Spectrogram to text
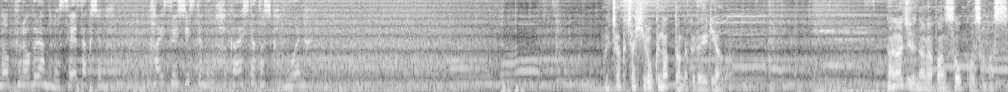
このプログラムの制作者が排水システムを破壊したとしか思えないむちゃくちゃ広くなったんだけど、エリアが。77番倉庫を探す。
